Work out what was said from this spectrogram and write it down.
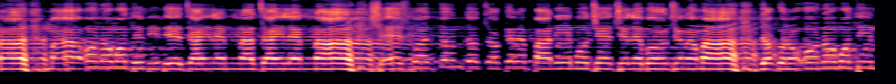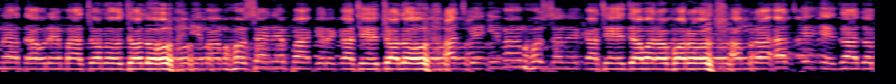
না, মা অনুমতি দিতে চাইলেন না চাইলেন না। শেষ পর্যন্ত চোখের পানি মুছে ছেলে বলছেন মা, যখন অনুমতি না দাও রে মা, চলো চলো, ইমাম হোসেনের পাকের কাছে চলো। আজকে ইমাম হোসেনের কাছে যাওয়ার পর আমরা আজকে এজাজত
